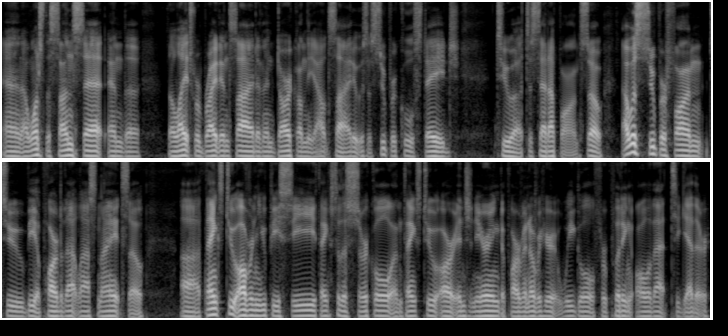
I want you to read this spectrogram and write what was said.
and uh, once the sun set and the the lights were bright inside and then dark on the outside, it was a super cool stage to uh, to set up on. So that was super fun to be a part of that last night. So uh, thanks to Auburn UPC, thanks to the Circle, and thanks to our engineering department over here at Weagle for putting all of that together.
